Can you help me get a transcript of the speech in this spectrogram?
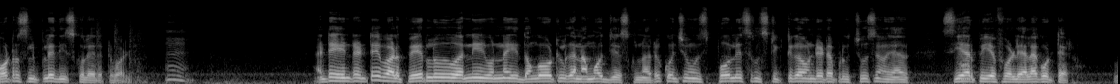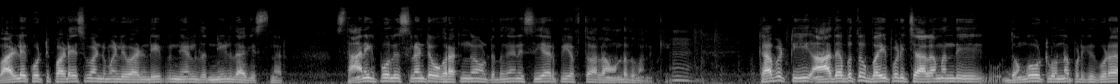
ఓటర్ స్లిప్లే తీసుకోలేదట వాళ్ళు. అంటే ఏంటంటే వాళ్ళ పేర్లు అన్నీ ఉన్నాయి దొంగ ఓట్లుగా నమోదు చేసుకున్నారు. కొంచెం పోలీసులు స్ట్రిక్ట్గా ఉండేటప్పుడు చూసాం సిఆర్పిఎఫ్ వాళ్ళు ఎలా కొట్టారు. వాళ్ళే కొట్టి పడేసి వండి మళ్ళీ వాళ్ళని లేపి నీళ్ళు నీళ్ళు తాగిస్తున్నారు. స్థానిక పోలీసులు అంటే ఒక రకంగా ఉంటుంది కానీ సిఆర్పిఎఫ్తో అలా ఉండదు మనకి. కాబట్టి ఆ దెబ్బతో భయపడి చాలామంది దొంగ ఓట్లు ఉన్నప్పటికీ కూడా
